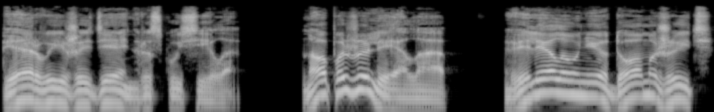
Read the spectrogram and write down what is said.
первый же день раскусила но пожалела. Велела у нее дома жить,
